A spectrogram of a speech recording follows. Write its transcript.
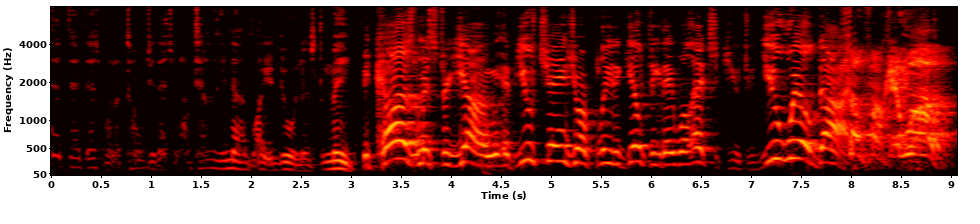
That, that, that, that's what I told you. That's what I'm telling you now. Why you doing this to me? Because, Mr. Young, if you change your plea to guilty, they will execute you. You will die. So fucking what?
